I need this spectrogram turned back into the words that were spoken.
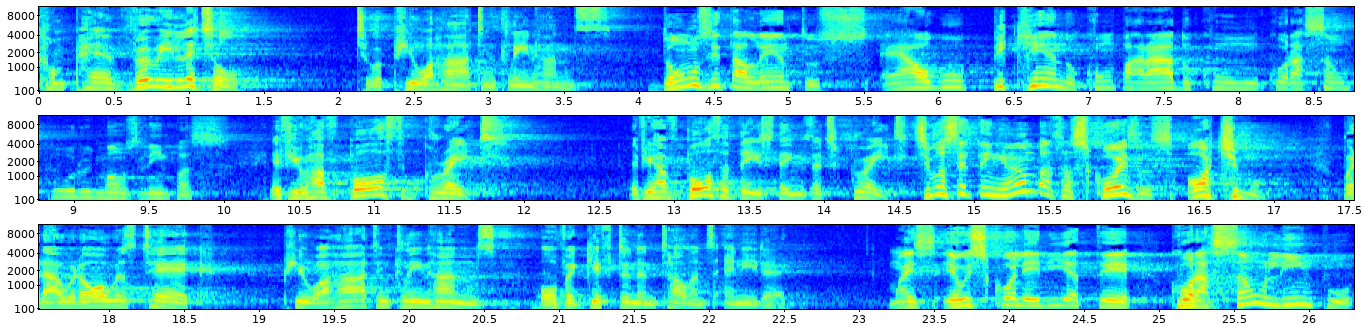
compare very little to a pure heart and clean hands. Dons e talentos é algo pequeno comparado com um coração puro e mãos limpas. If you have both, great. If you have both of these things, that's great. Se você tem ambas as coisas, ótimo. But I would always take pure heart and clean hands over gifting and talents any day. Mas eu escolheria ter coração limpo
